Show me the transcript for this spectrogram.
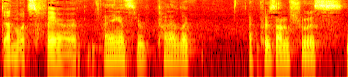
done what's fair. I think it's kind of like a presumptuous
